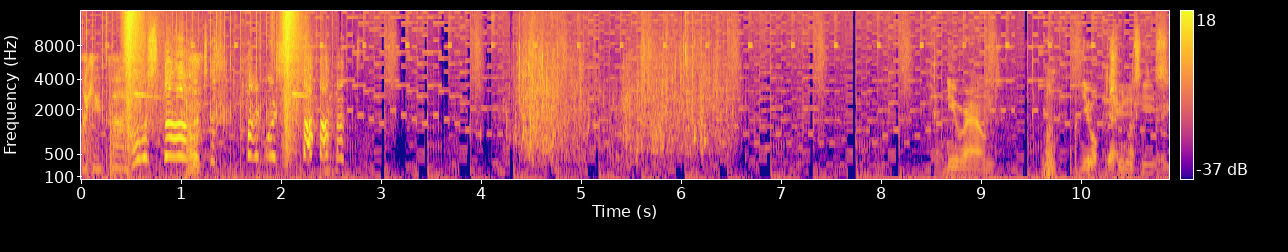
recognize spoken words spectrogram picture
I came back! I was third. I was third. Okay, new round. New opportunities.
